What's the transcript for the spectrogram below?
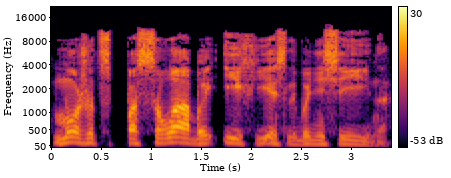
может, спасла бы их, если бы не Сиина.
